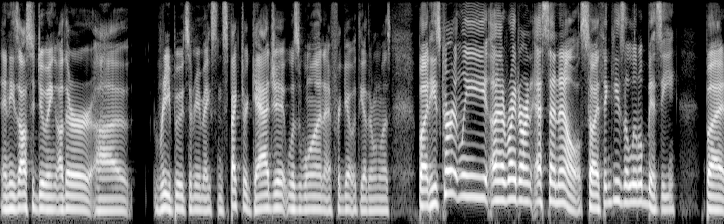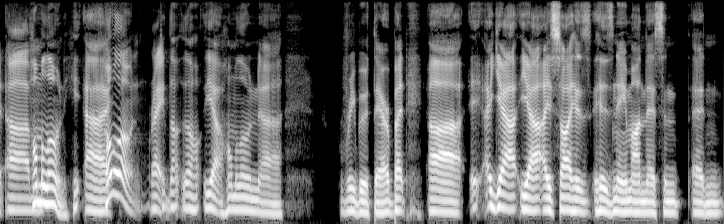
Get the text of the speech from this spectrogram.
and he's also doing other uh reboots and remakes. Inspector Gadget was one. I forget what the other one was. But he's currently a writer on SNL, so I think he's a little busy. But um Home Alone. He, uh, Home Alone, right. the, the yeah Home Alone uh, reboot there, but uh, yeah, yeah, I saw his his name on this and and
